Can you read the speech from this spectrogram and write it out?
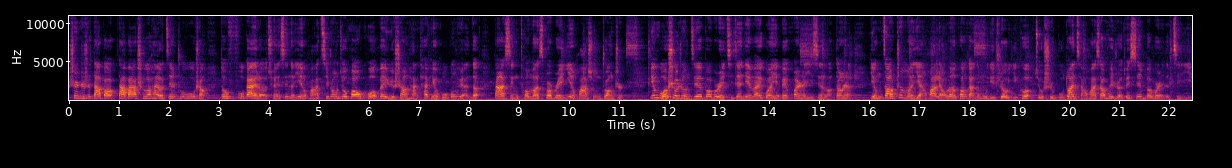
甚至是大巴大巴车还有建筑物上都覆盖了全新的印花，其中就包括位于上海太平湖公园的大型 Thomas Burberry 印花熊装置。英国摄政街 Burberry 旗舰店外观也被焕然一新了。当然。营造这么眼花缭乱观感的目的只有一个，就是不断强化消费者对新 Burberry 的记忆。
